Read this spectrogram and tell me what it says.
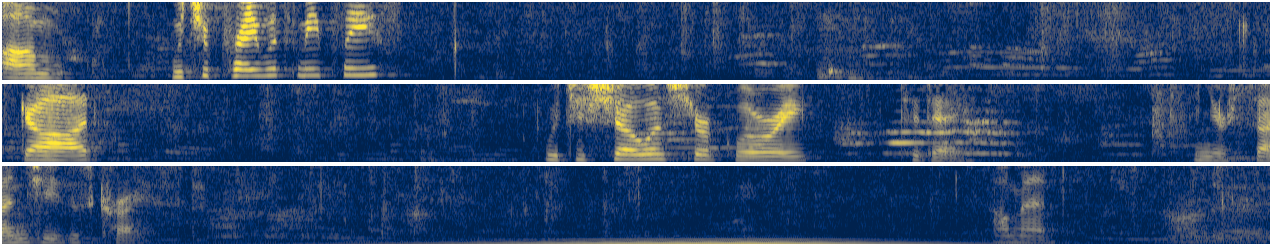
Um, would you pray with me, please? God, would you show us your glory today in your Son, Jesus Christ? Amen. Okay.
